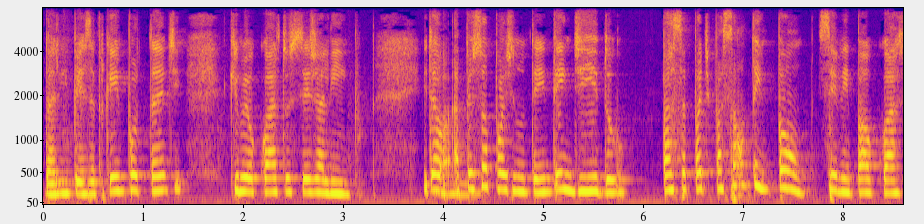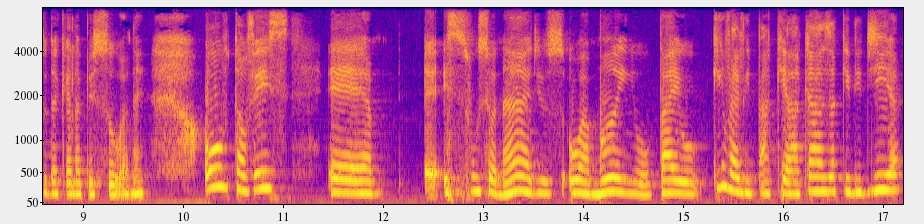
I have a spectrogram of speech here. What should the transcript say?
da limpeza, porque é importante que o meu quarto seja limpo. Então, uhum. a pessoa pode não ter entendido, passa, pode passar um tempão sem limpar o quarto daquela pessoa, né? Ou talvez é, é, esses funcionários, ou a mãe, ou o pai, ou quem vai limpar aquela casa aquele dia,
